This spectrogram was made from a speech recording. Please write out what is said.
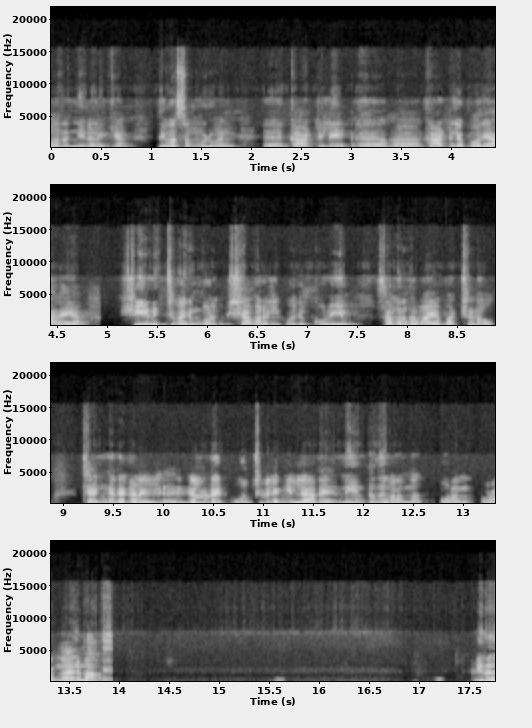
മറിഞ്ഞു കളിക്കാം. ദിവസം മുഴുവൻ കാട്ടിലെ കാട്ടിലെ പോലെ അലയാം. ക്ഷീണിച്ചു വരുമ്പോൾ ഷവറിൽ ഒരു കുളിയും സമൃദ്ധമായ ഭക്ഷണവും ചെങ്ങലകളിൽ കൂച്ചുവിലങ്ങില്ലാതെ നീണ്ടു നിവർന്ന് ഉറങ്ങാനുമാകും. ഇത്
